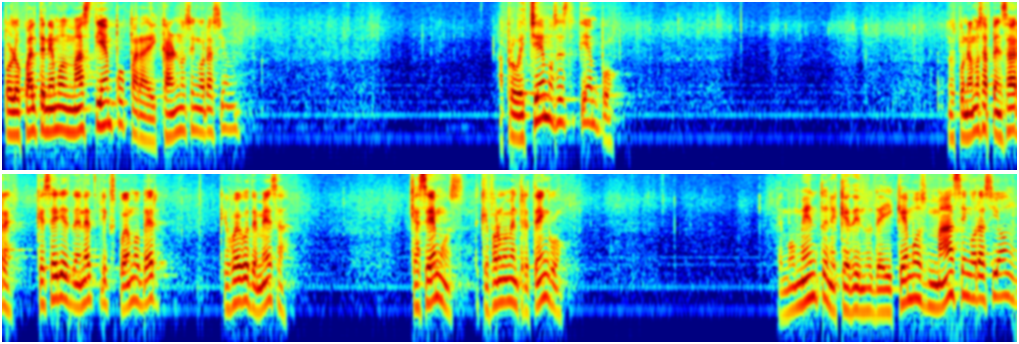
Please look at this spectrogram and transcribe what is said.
por lo cual tenemos más tiempo para dedicarnos en oración. Aprovechemos este tiempo. Nos ponemos a pensar, ¿qué series de Netflix podemos ver? ¿Qué juegos de mesa? ¿Qué hacemos? ¿De qué forma me entretengo? el momento en el que nos dediquemos más en oración,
